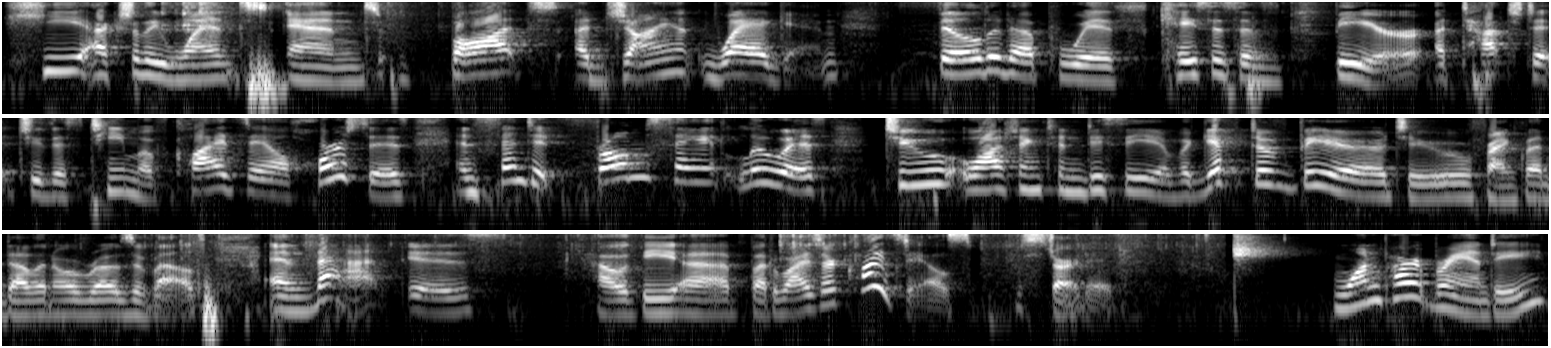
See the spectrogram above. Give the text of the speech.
he actually went and bought a giant wagon filled it up with cases of beer, attached it to this team of Clydesdale horses, and sent it from St. Louis to Washington, D.C. of a gift of beer to Franklin Delano Roosevelt. And that is how the uh, Budweiser Clydesdales started. One part brandy.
